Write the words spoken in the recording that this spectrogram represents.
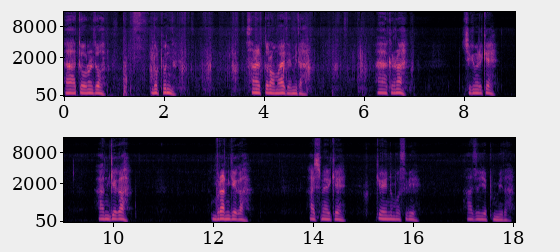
아, 또 오늘도 높은 산을 또 넘어야 됩니다. 아, 그러나 지금 이렇게 안개가 물안개가 아침에 이렇게 껴있는 모습이 아주 예쁩니다.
